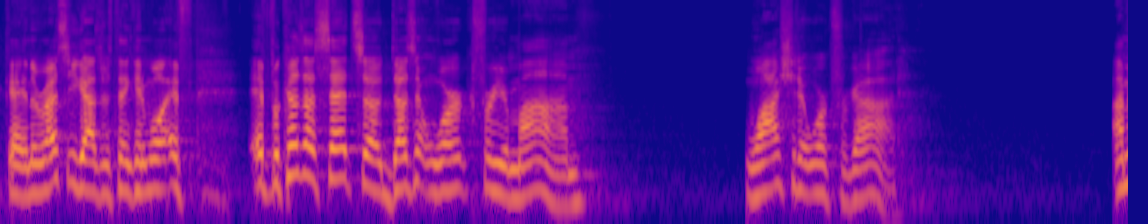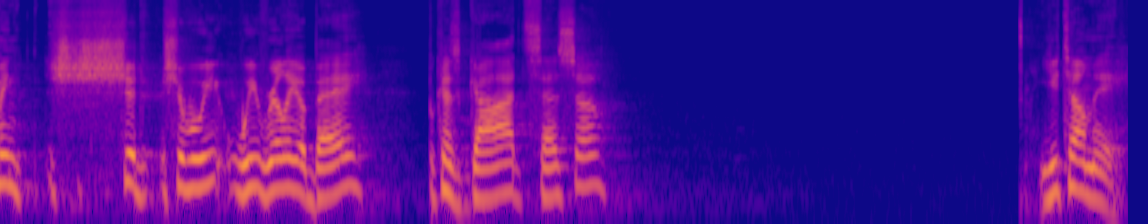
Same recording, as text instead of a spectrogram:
Okay, and the rest of you guys are thinking, well, if, if because I said so doesn't work for your mom, why should it work for God? I mean, should, should we, we really obey because God says so? You tell me.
